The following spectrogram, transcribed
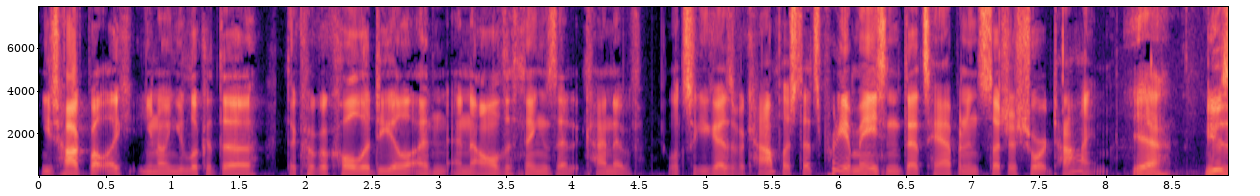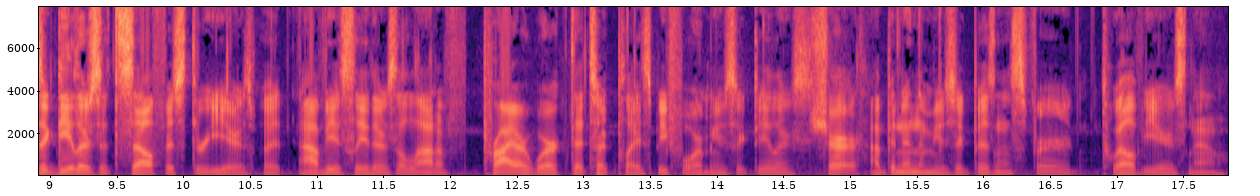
you talk about like, you know, you look at the the Coca-Cola deal and and all the things that it kind of looks like you guys have accomplished, that's pretty amazing that that's happened in such a short time. Yeah, Music Dealers itself is three years, but obviously there's a lot of prior work that took place before Music Dealers. Sure. I've been in the music business for 12 years now.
